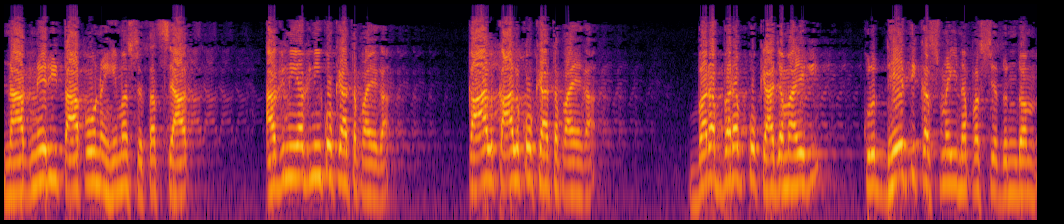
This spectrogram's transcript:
नागनेरी तापो न हिमस्य तत्स्यात अग्नि अग्नि को क्या तपाएगा? काल काल को क्या तपाएगा? बर्फ़ बर्फ़ को क्या जमाएगी? क्रुद्धेति कस्मई न पश्य दुंदम।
